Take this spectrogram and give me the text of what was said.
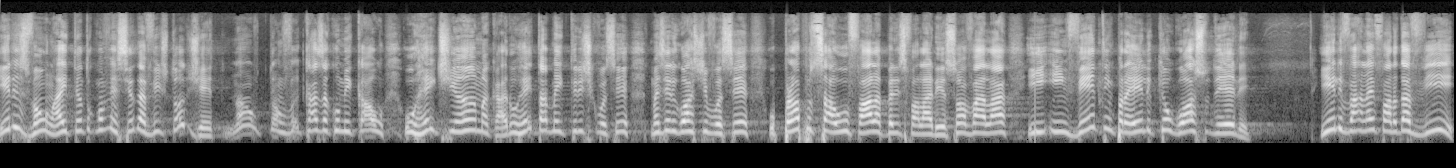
E eles vão lá e tentam convencer Davi de todo jeito. Não, então, casa com Mical, o rei te ama, cara. O rei está meio triste com você, mas ele gosta de você. O próprio Saul fala para eles falarem isso. Só vai lá e inventem para ele que eu gosto dele. E ele vai lá e fala: Davi,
